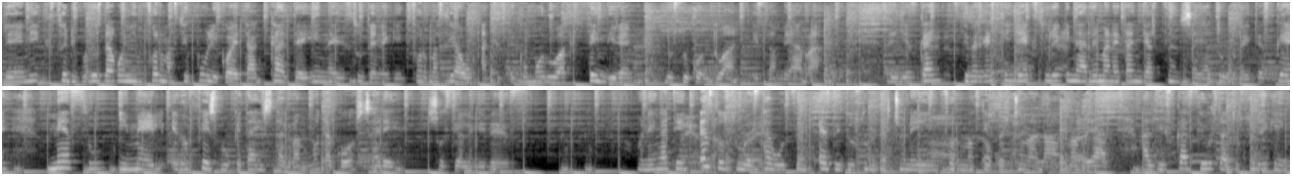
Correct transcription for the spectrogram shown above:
Lehenik, zuri buruz dagoen informazio publikoa eta kalte egin nahi dizutenek informazio hau atizteko moduak zein diren duzu kontuan izan beharra. Deiez gain, zibergaizkileek zurekin harremanetan jartzen saiatu daitezke, mezu, e-mail edo Facebook eta Instagram motako sare sozialen bidez. Honengatik ez duzu ezagutzen ez dituzun pertsonei informazio pertsonala eman behar, aldizka ziurtatu zurekin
